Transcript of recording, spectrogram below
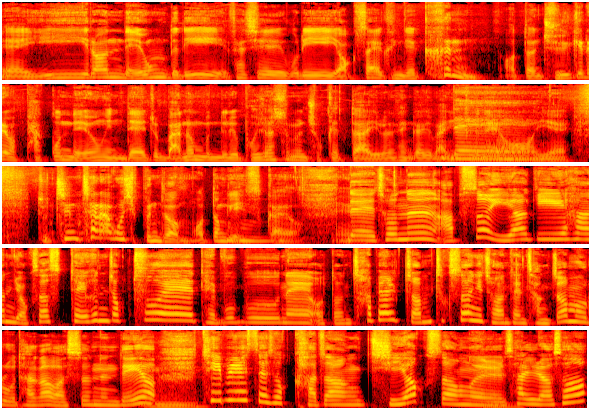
예, 이런 내용들이 사실 우리 역사에 굉장히 큰 어떤 줄기를 바꾼 내용인데 좀 많은 분들이 보셨으면 좋겠다 이런 생각이 많이 네. 드네요. 예, 좀 칭찬하고 싶은 점 어떤 게 있을까요? 예. 네, 저는 앞서 이야기한 역사 스테이 흔적 2의 대부분의 어떤 차별점, 특성이 저한테는 장점으로 다가왔었는데요. 음. TBS에서 가장 지역성을 살려서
